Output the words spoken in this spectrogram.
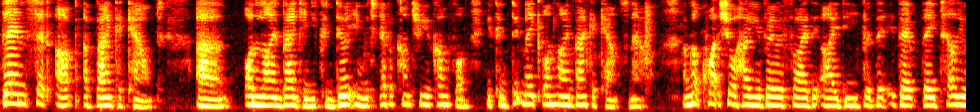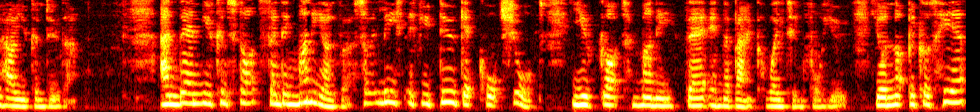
Then set up a bank account. Um, online banking, you can do it in whichever country you come from. You can do, make online bank accounts now. I'm not quite sure how you verify the ID, but they, they, they tell you how you can do that and then you can start sending money over. So at least if you do get caught short, you've got money there in the bank waiting for you. You're not because here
